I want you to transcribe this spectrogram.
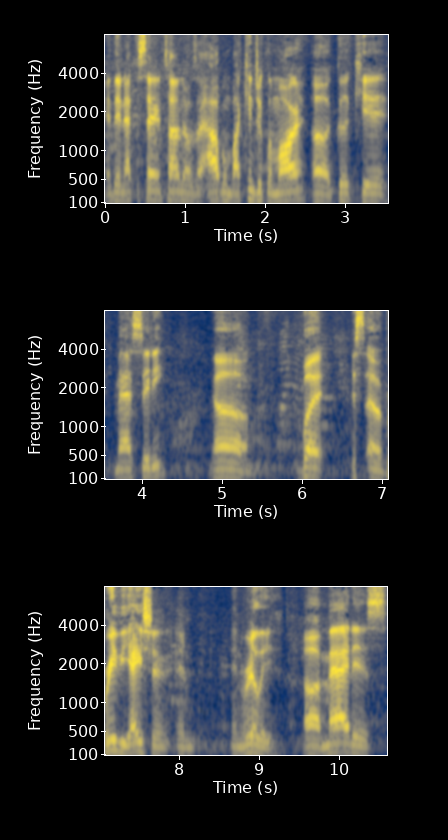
And then at the same time, there was an album by Kendrick Lamar, uh, "Good Kid, Mad City," um, but it's an abbreviation, and and really, uh, Mad is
